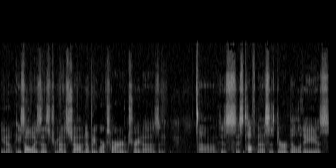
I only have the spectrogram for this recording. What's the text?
you know he's always does a tremendous job. Nobody works harder than Trey does, and uh, his his toughness, his durability, his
